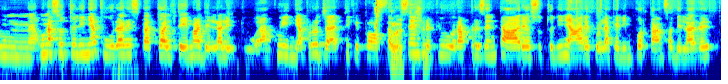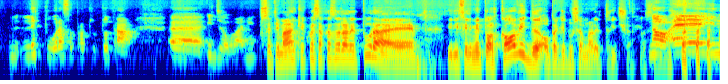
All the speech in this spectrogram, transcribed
un, una sottolineatura rispetto al tema della lettura, quindi a progetti che possano letto, sempre sì. più rappresentare o sottolineare quella che è l'importanza della re- lettura, soprattutto tra eh, i giovani. Senti, ma anche questa cosa della lettura è di riferimento al Covid o perché tu sei una lettrice? No, è in,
